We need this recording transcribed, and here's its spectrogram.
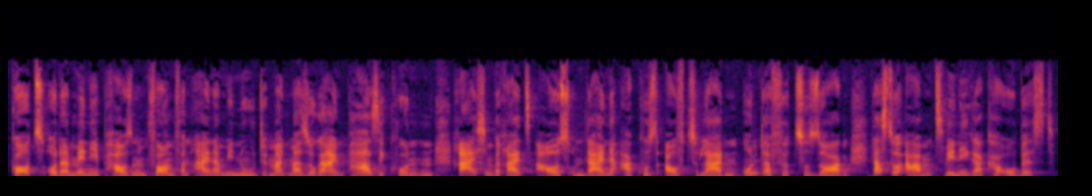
Kurz- oder Mini-Pausen in Form von einer Minute, manchmal sogar ein paar Sekunden, reichen bereits aus, um deine Akkus aufzuladen und dafür zu sorgen, dass du abends weniger KO bist.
